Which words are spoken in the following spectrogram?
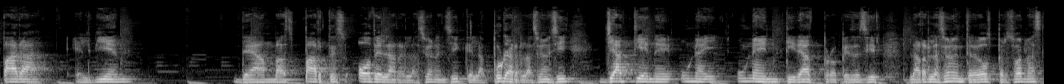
para el bien de ambas partes o de la relación en sí, que la pura relación en sí ya tiene una, una entidad propia, es decir, la relación entre dos personas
